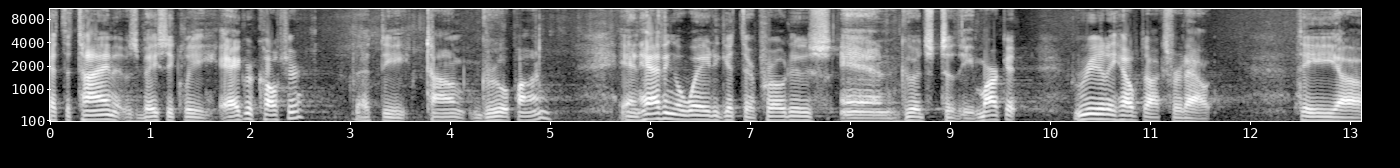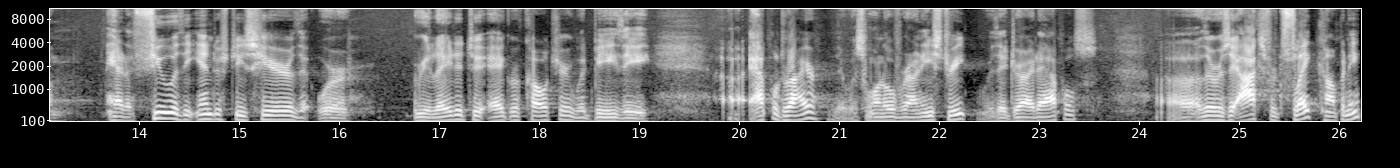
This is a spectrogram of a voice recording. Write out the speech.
At the time, it was basically agriculture that the town grew upon, and having a way to get their produce and goods to the market really helped Oxford out. They um, had a few of the industries here that were related to agriculture would be the uh, apple dryer. There was one over on East Street where they dried apples. Uh, there was the Oxford Flake Company,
